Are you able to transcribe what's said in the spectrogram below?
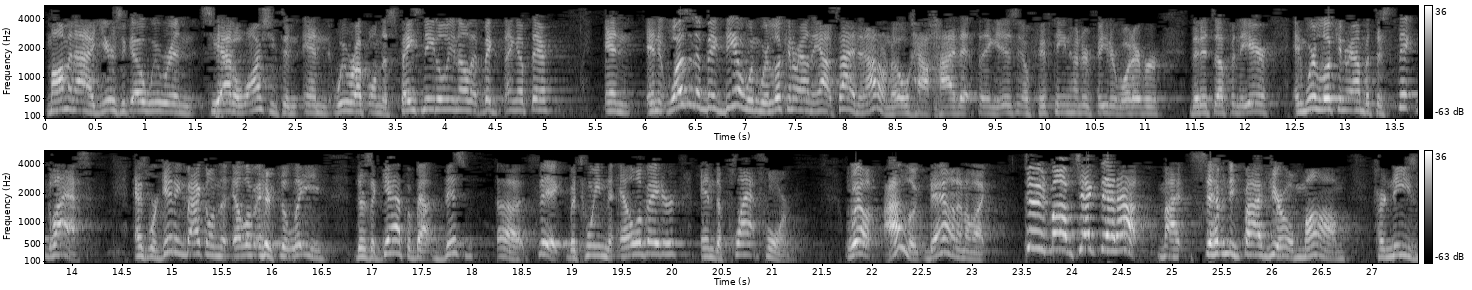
Mom and I, years ago, we were in Seattle, Washington, and we were up on the Space Needle, you know, that big thing up there. And, and it wasn't a big deal when we're looking around the outside, and I don't know how high that thing is, you know, 1500 feet or whatever, that it's up in the air. And we're looking around, but there's thick glass. As we're getting back on the elevator to leave, there's a gap about this uh, thick between the elevator and the platform. Well, I look down and I'm like, dude, mom, check that out. My 75 year old mom, her knees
